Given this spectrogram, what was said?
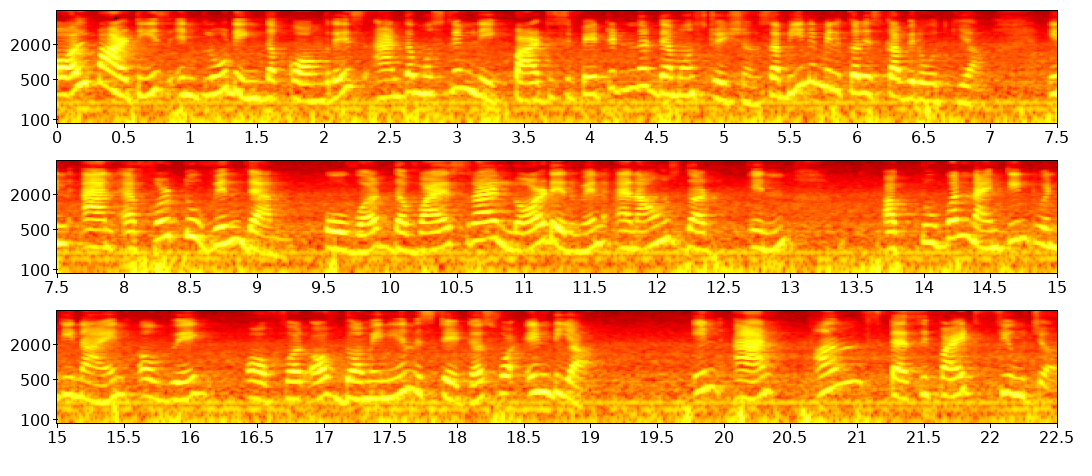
All parties including the Congress and the Muslim League participated in the demonstration सभी ने मिलकर इसका विरोध किया। In an effort to win them over the viceroy Lord Irwin announce that in October 1929 a vague offer of dominion status for India in an unspecified future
